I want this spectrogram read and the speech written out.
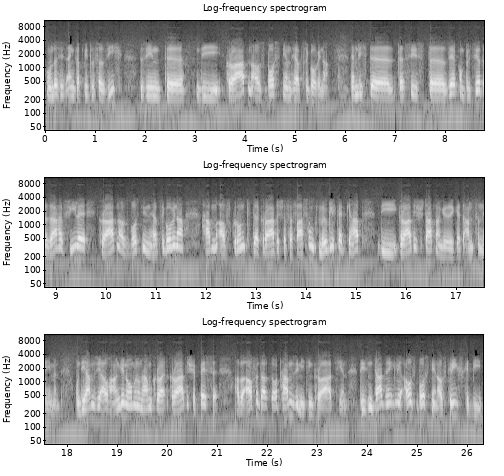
und das ist ein Kapitel für sich, sind äh, die Kroaten aus Bosnien und Herzegowina. Nämlich, äh, das ist äh, sehr komplizierte Sache. Viele Kroaten aus Bosnien und Herzegowina haben aufgrund der kroatischen Verfassung Möglichkeit gehabt, die kroatische Staatsangehörigkeit anzunehmen. Und die haben sie auch angenommen und haben kroatische Pässe. Aber Aufenthaltsort haben sie nicht in Kroatien. Die sind tatsächlich aus Bosnien, aus Kriegsgebiet.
